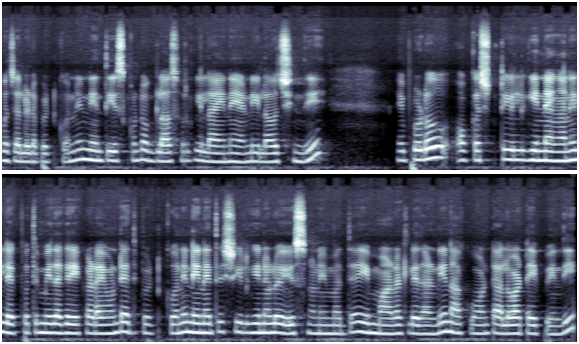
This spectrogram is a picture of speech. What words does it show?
ఒక జల్లెడ పెట్టుకొని నేను తీసుకుంటే ఒక గ్లాస్ వరకు ఇలా అయినాయండి ఇలా వచ్చింది. ఇప్పుడు ఒక స్టీల్ గిన్నె కానీ లేకపోతే మీ దగ్గర ఎక్కడ ఉంటే అది పెట్టుకొని నేనైతే స్టీల్ గిన్నెలో వేస్తున్నాను ఈ మధ్య ఏం మాడట్లేదండి నాకు వంట అలవాటు అయిపోయింది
